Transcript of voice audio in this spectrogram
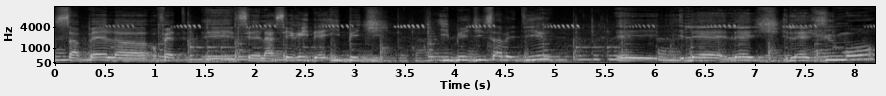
s'appelle, euh, en fait, et c'est la série des Ibeji. Ibeji, ça veut dire les, les, ju- les jumeaux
